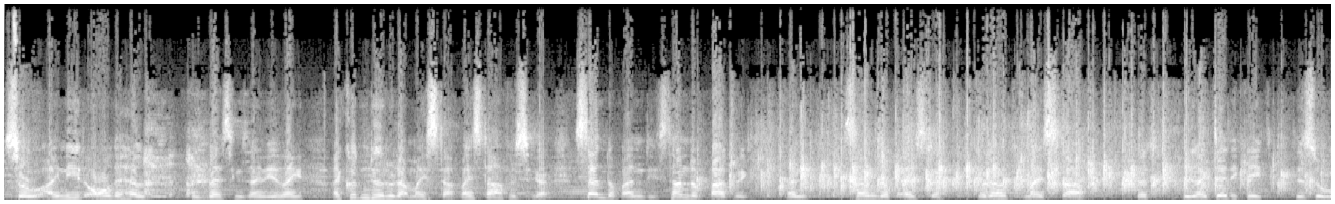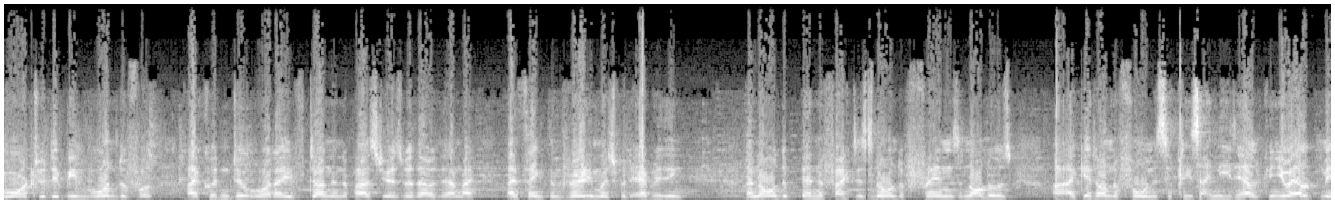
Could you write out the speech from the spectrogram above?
So I need all the help and blessings I need. And I, I couldn't do it without my staff. My staff is here. Stand up, Andy. Stand up, Patrick. And stand up, Esther. Without my staff, that I dedicate this award to, they've been wonderful. I couldn't do what I've done in the past years without them. I, I thank them very much. But everything and all the benefactors and all the friends and all those, uh, I get on the phone and say, please, I need help. Can you help me?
